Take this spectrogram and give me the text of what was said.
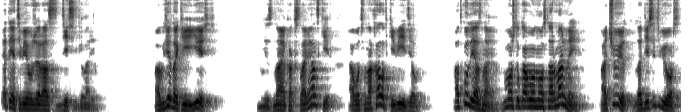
это я тебе уже раз десять говорил. А где такие есть? Не знаю, как в Славянске, а вот в Нахаловке видел. Откуда я знаю? Может, у кого нос нормальный? А чует за 10 верст.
